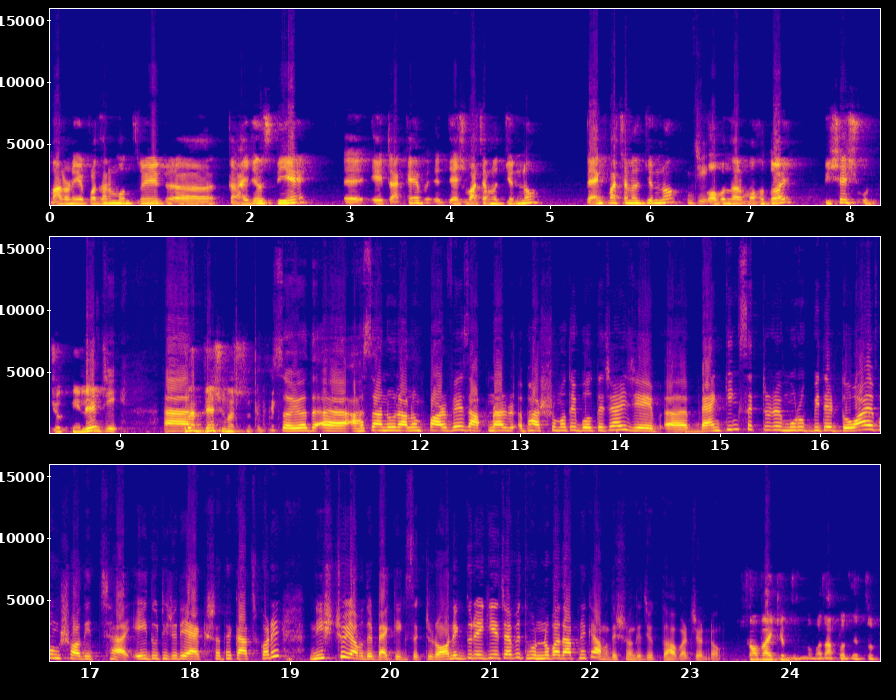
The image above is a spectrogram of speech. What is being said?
মাননীয় প্রধানমন্ত্রীর গাইডেন্স নিয়ে এটাকে দেশ বাঁচানোর জন্য ব্যাংক বাঁচানোর জন্য গভর্নর মহোদয় বিশেষ উদ্যোগ নিলে সৈয়দ আহ, আহসানুল আলম পারভেজ আপনার ভাষ্যমতে বলতে চাই যে ব্যাংকিং সেক্টরের মুরব্বীদের দোয়া এবং সদিচ্ছা এই দুটি যদি একসাথে কাজ করে নিশ্চয়ই আমাদের ব্যাংকিং সেক্টর অনেক দূর এগিয়ে যাবে। ধন্যবাদ আপনাকে আমাদের সঙ্গে যুক্ত হবার জন্য। সবাইকে ধন্যবাদ আপনাদের জন্য।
